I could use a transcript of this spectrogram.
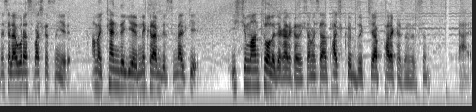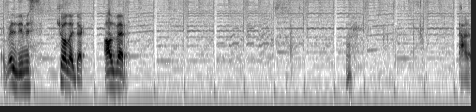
Mesela burası başkasının yeri. Ama kendi yerini kırabilirsin. Belki işçi mantığı olacak arkadaşlar. Mesela taş kırdıkça para kazanırsın. Yani bildiğimiz şey olacak. Al ver. Yani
